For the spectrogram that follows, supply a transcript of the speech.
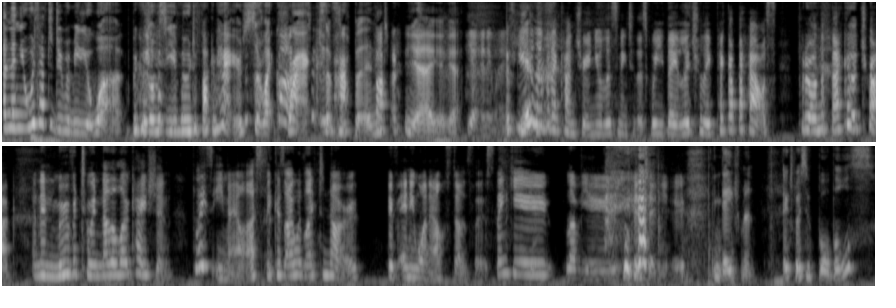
And then you always have to do remedial work because obviously you've moved a fucking house, so like cracks have happened. Yeah, yeah, yeah. Yeah, anyway. If you Yeah. live in a country and you're listening to this, where they literally pick up a house, put it on the back of the truck, and then move it to another location, please email us because I would like to know if anyone else does this. Thank you. Love you. Continue. Engagement. Explosive baubles.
